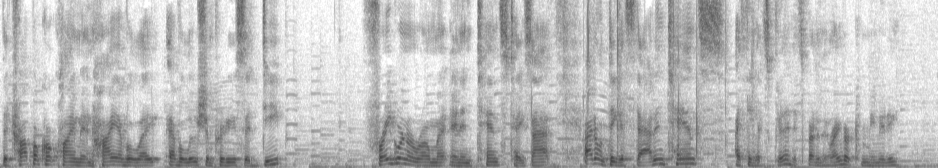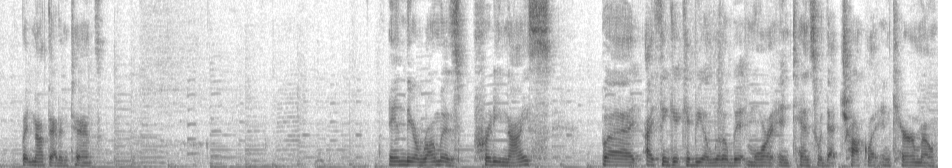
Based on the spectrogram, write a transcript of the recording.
The tropical climate and high evolu evolution produce a deep, fragrant aroma and intense taste. I, I don't think it's that intense. I think it's good. It's better than regular community, but not that intense. And the aroma is pretty nice, but I think it could be a little bit more intense with that chocolate and caramel.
